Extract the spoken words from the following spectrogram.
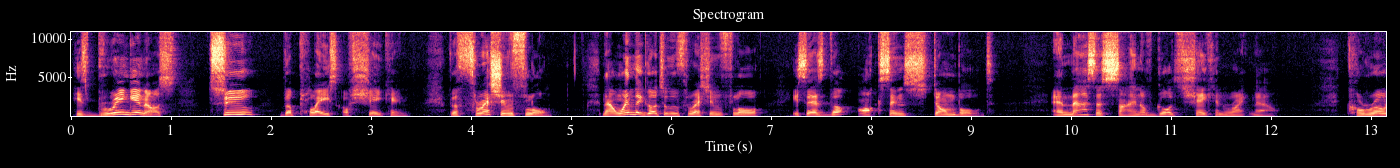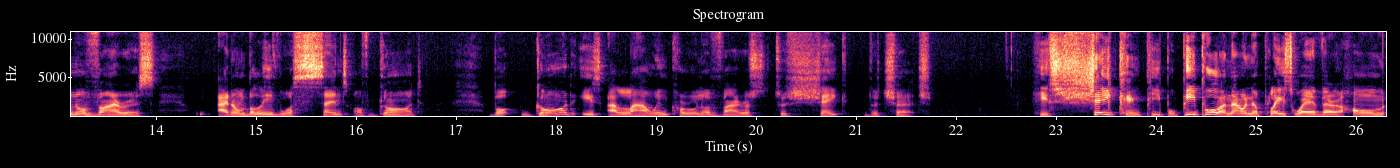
He's bringing us to the place of shaking, the threshing floor. Now, when they go to the threshing floor, it says the oxen stumbled. And that's a sign of God's shaking right now. Coronavirus, I don't believe was sent of God. But God is allowing coronavirus to shake the church. He's shaking people. People are now in a place where they're home,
